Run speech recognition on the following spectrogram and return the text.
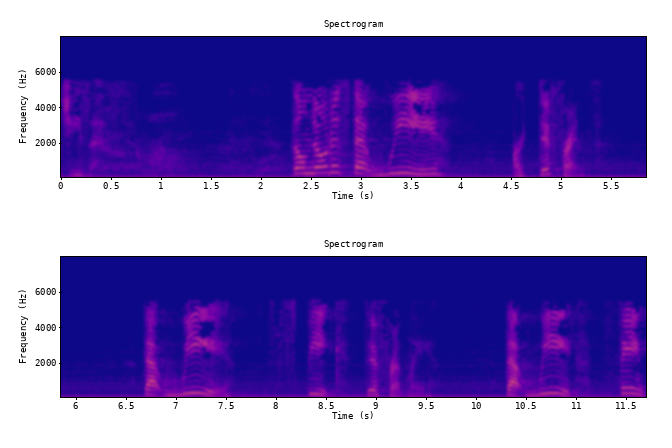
Jesus. They'll notice that we are different, that we speak differently, that we think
